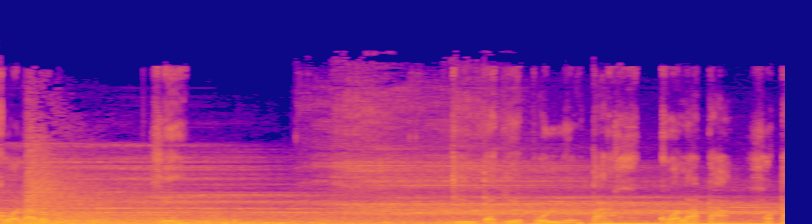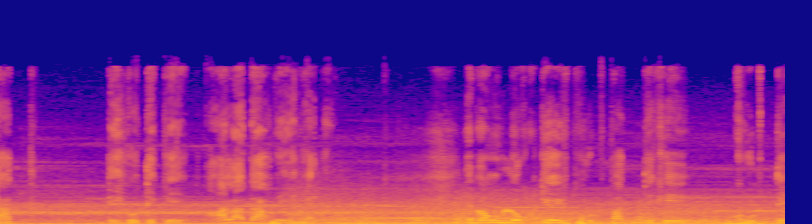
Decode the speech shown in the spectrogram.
গলার যে টিনটা গিয়ে পড়ল, তার গলাটা হঠাৎ দেহ থেকে আলাদা হয়ে গেল এবং লোকটি ওই ফুটপাত থেকে ঘুরতে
